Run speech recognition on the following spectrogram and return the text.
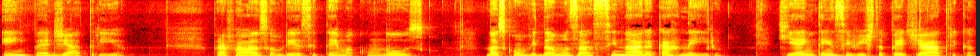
em pediatria. Para falar sobre esse tema conosco, nós convidamos a Sinara Carneiro, que é intensivista pediátrica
